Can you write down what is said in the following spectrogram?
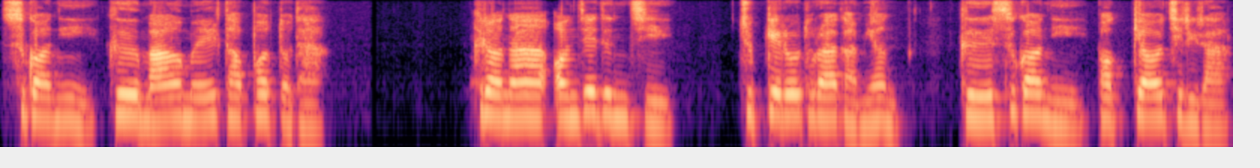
수건이 그 마음을 덮었도다. 그러나 언제든지 주께로 돌아가면 그 수건이 벗겨지리라.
